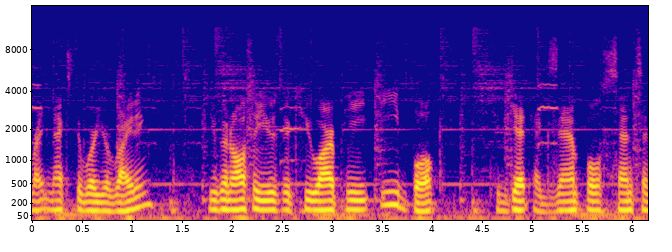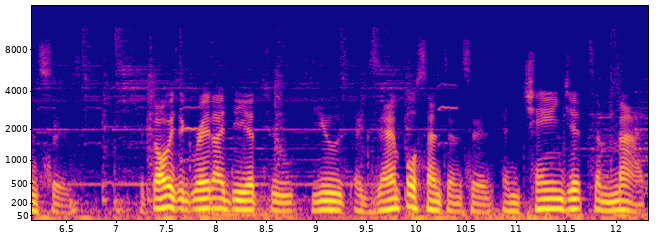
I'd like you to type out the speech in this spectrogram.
right next to where you're writing. You can also use the QRP ebook to get example sentences. It's always a great idea to use example sentences and change it to match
